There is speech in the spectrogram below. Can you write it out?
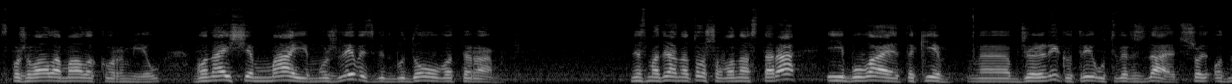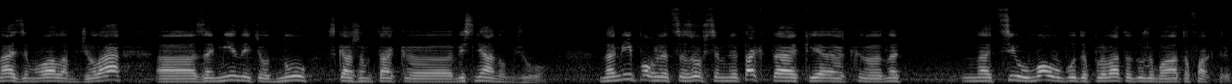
споживала мало кормів, вона ще має можливість відбудовувати рамки. Несмотря на те, що вона стара, і бувають такі е, бджолярі, котрі утверджують, що одна зимувала бджола е, замінить одну, скажімо так, е, весняну бджолу. На мій погляд, це зовсім не так, так як на, на ці умови буде впливати дуже багато факторів.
